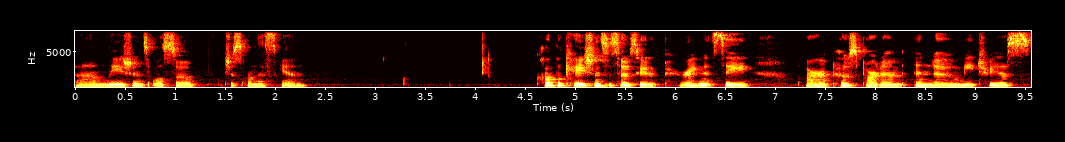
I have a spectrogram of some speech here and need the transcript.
um, lesions also just on the skin. Complications associated with pregnancy are postpartum endometriosis,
